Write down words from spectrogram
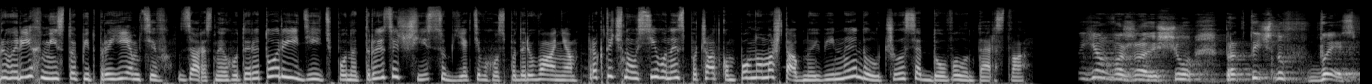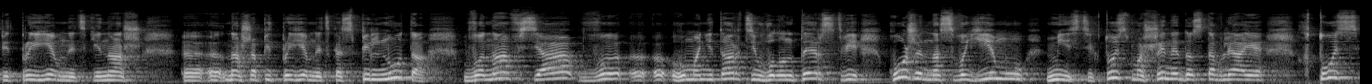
Кривий Ріг – місто підприємців. Зараз на його території діють понад 36 суб'єктів господарювання. Практично усі вони з початком повномасштабної війни долучилися до волонтерства. Я вважаю, що практично весь підприємницький наш, е, е, наша підприємницька спільнота, вона вся в е, гуманітарці, в волонтерстві, кожен на своєму місці. Хтось машини доставляє, хтось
